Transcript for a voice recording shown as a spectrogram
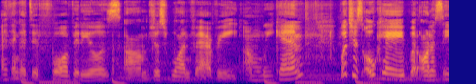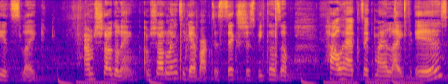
I think I did four videos, um, just one for every um, weekend, which is okay, but honestly, it's like, I'm struggling. I'm struggling to get back to six just because of how hectic my life is,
